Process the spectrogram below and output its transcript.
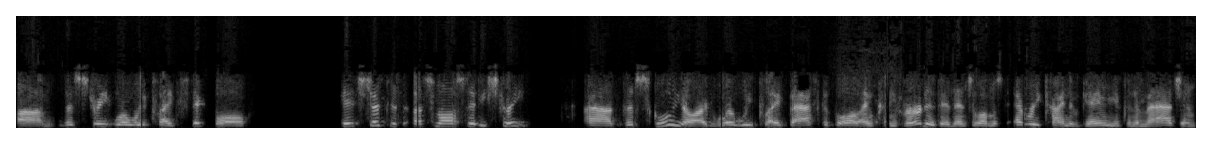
Um, the street where we played stickball, it's just a, a small city street uh, the schoolyard where we played basketball and converted it into almost every kind of game you can imagine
